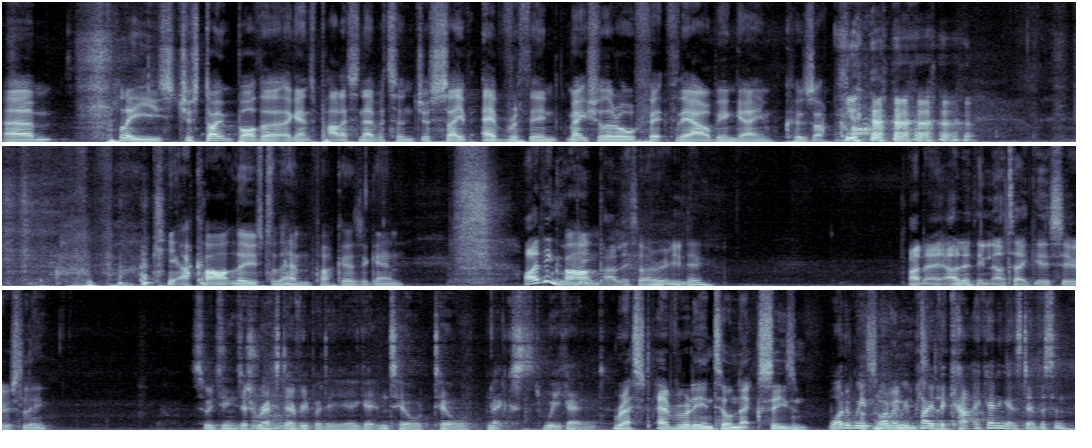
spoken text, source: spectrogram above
um, please just don't bother against Palace and Everton. Just save everything. Make sure they're all fit for the Albion game because I can't. I can't- lose to them fuckers again. I think we'll Um, beat Palace. I really do. I don't. I don't think they'll take it seriously. So we didn't just Mm-hmm. rest everybody again until till next weekend. Rest everybody until next season. Why don't we That's Why don't we we play the cat again against Everton?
